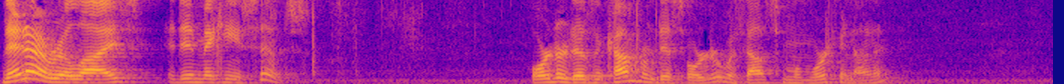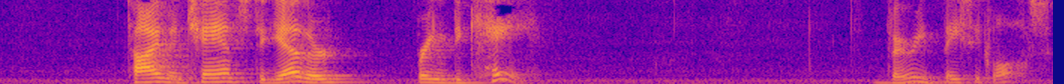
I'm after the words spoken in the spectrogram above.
Then I realized it didn't make any sense. Order doesn't come from disorder without someone working on it. Time and chance together bring decay very basic laws.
